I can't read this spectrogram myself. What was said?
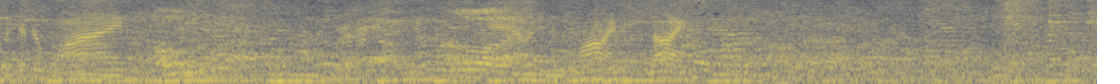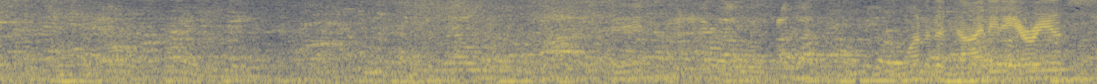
Look at the wine. Yeah, look at this wine. It's nice. One of the dining areas.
